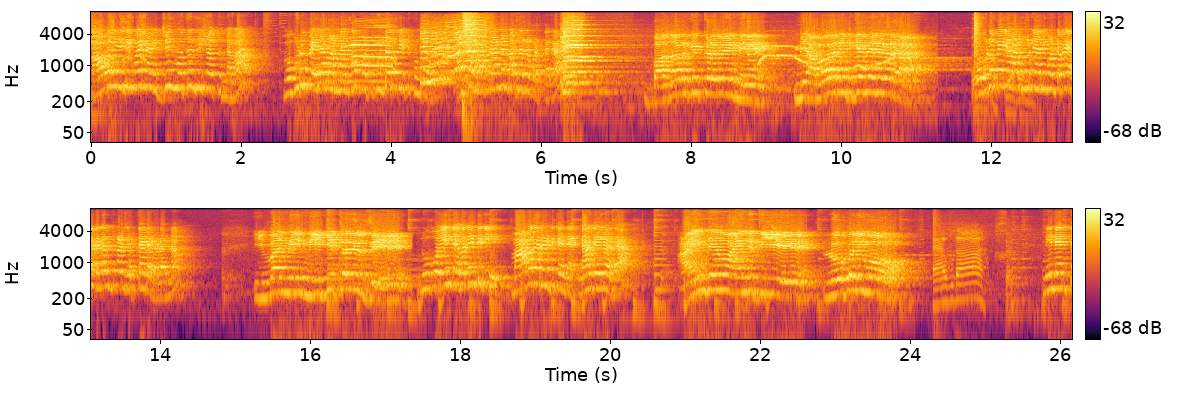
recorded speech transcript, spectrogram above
నా ఇజ్జత్ మొత్తం తీసేస్తున్నావా? మొగుడు పెళ్ళం అన్నాక అంత మాత్రాన్ని బజార్లో బజార్కి ఇక్కడ వేయండి మీ అమ్మగారి ఇంటికే వేయను కదా? మొగుడు పెళ్ళం అనుకునే అనుకుంటావా? ఎత్తగారింటి కూడా చెప్తాడు ఎవడన్నా? ఇవన్నీ నీకిట్లా తెలిసి. నువ్వు పోయింది ఎవరింటికి? మామగారింటికేనే నేను ఎంత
